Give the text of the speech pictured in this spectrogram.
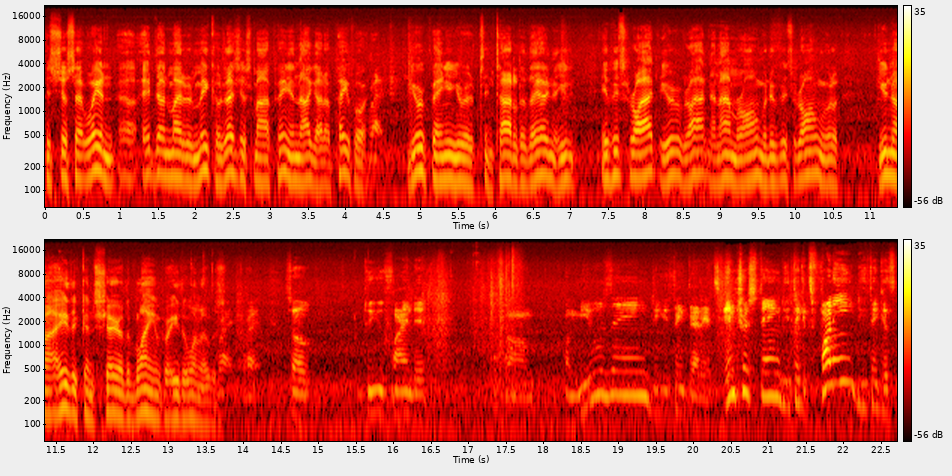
It's just that way, and uh, it doesn't matter to me because that's just my opinion. I got to pay for it. Right. Your opinion, you're entitled to that. And you, if it's right, you're right, and I'm wrong. But if it's wrong, well, you and I either can share the blame for either one of us. Right, right. So, do you find it um, amusing? Do you think that it's interesting? Do you think it's funny? Do you think it's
